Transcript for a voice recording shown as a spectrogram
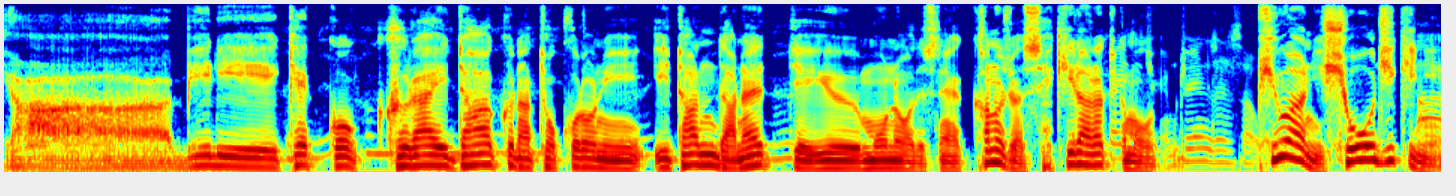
いやビリー結構暗いダークなところにいたんだねっていうものをですね彼女は赤裸々っていうかもうピュアに正直に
